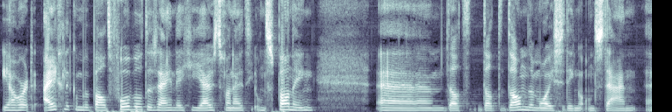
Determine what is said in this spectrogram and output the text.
je hoort eigenlijk een bepaald voorbeeld te zijn dat je juist vanuit die ontspanning. Uh, dat, dat dan de mooiste dingen ontstaan, uh,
